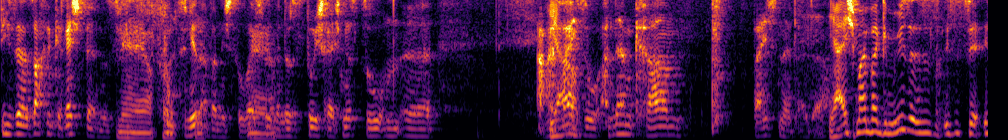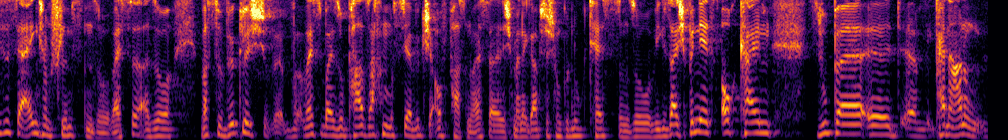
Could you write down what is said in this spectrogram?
dieser Sache gerecht werden? Das, ja, ja, funktioniert einfach nicht so, weißt du, wenn du das durchrechnest, so und, äh, aber bei so anderem Kram, Weiß nicht, Alter. Ja, ich meine, bei Gemüse ist es, ist, es, ist es ja eigentlich am schlimmsten so, weißt du? Also, was du wirklich, weißt du, bei so ein paar Sachen musst du ja wirklich aufpassen, weißt du? Also, ich meine, da gab es ja schon genug Tests und so. Wie gesagt, ich bin jetzt auch kein super, äh, keine Ahnung,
